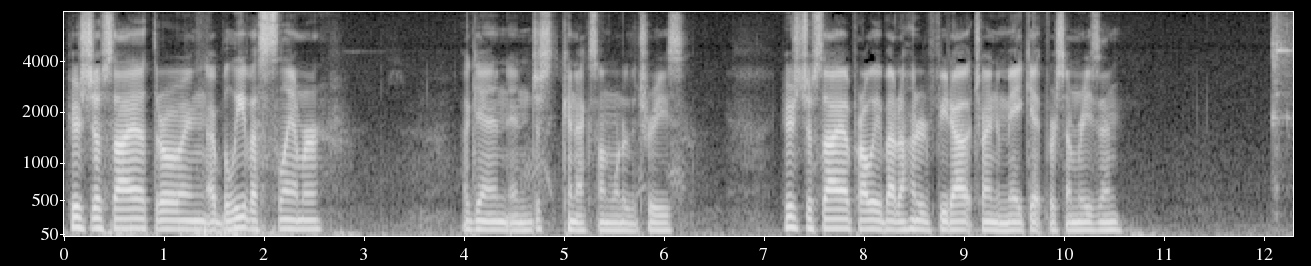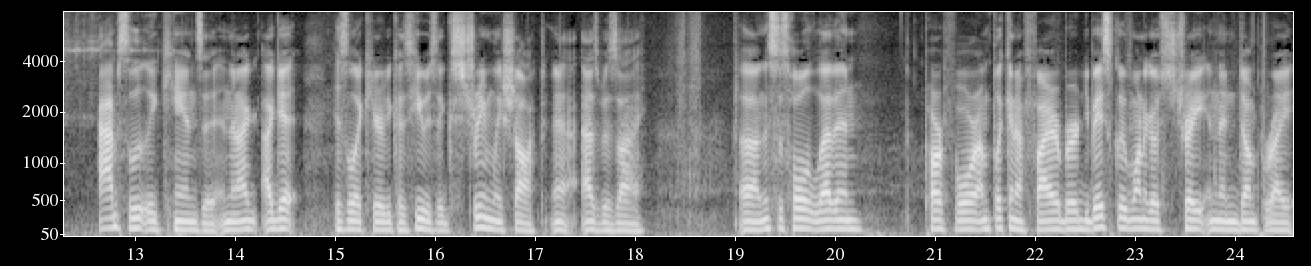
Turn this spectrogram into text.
Here's Josiah throwing, I believe, a slammer again and just connects on one of the trees. Here's Josiah, probably about 100 feet out, trying to make it for some reason. Absolutely cans it. And then I, I get his look here because he was extremely shocked, eh, as was I. Um, this is hole 11, par 4. I'm flicking a Firebird. You basically want to go straight and then dump right.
